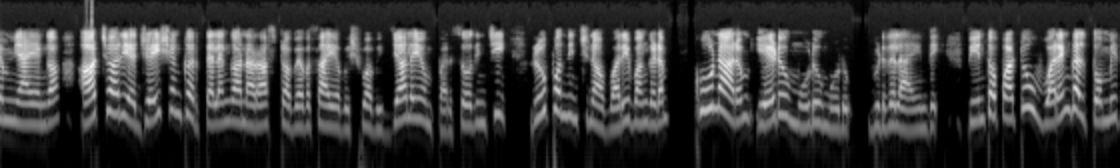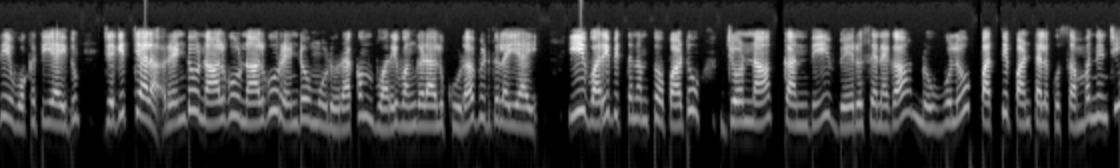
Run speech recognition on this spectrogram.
ప్రత్యామ్నాయంగా ఆచార్య జయశంకర్ తెలంగాణ రాష్ట్ర వ్యవసాయ విశ్వవిద్యాలయం పరిశోధించి రూపొందించిన వరి వంగడం కూనారం ఏడు మూడు మూడు విడుదల అయింది దీంతో పాటు వరంగల్ తొమ్మిది ఒకటి ఐదు జగిత్యాల రెండు నాలుగు నాలుగు రెండు మూడు రకం వరి వంగడాలు కూడా విడుదలయ్యాయి. ఈ వరి విత్తనంతో పాటు జొన్న కంది వేరుశెనగ నువ్వులు పత్తి పంటలకు సంబంధించి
